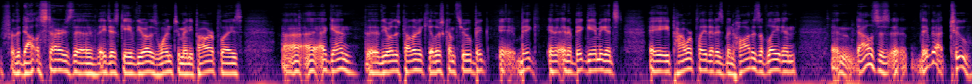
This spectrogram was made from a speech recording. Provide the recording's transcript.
for the Dallas Stars, the, they just gave the Oilers one too many power plays. Uh, again, the, the Oilers penalty killers come through big, eh, big in a, in a, big game against a power play that has been hot as of late, and and Dallas is uh, they've got two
